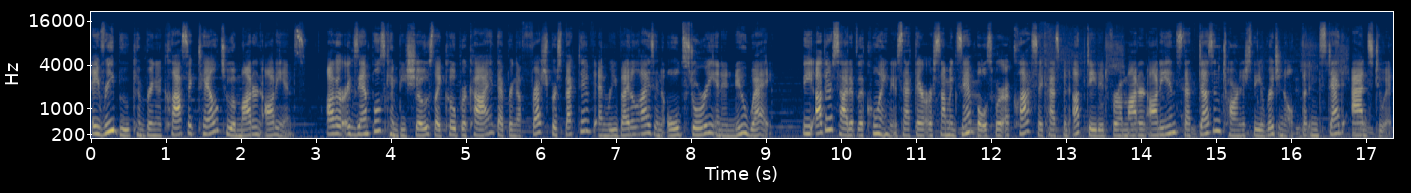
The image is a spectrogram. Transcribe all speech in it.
A reboot can bring a classic tale to a modern audience. Other examples can be shows like Cobra Kai that bring a fresh perspective and revitalize an old story in a new way. The other side of the coin is that there are some examples where a classic has been updated for a modern audience that doesn't tarnish the original, but instead adds to it.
